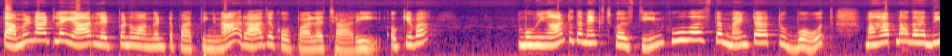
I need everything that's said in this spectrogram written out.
தமிழ்நாட்டில் யார் லெட் பண்ணுவாங்கன்ட்டு பார்த்தீங்கன்னா ராஜகோபாலாச்சாரி. ஓகேவா moving on to the next question who was the mentor to both Mahatma Gandhi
